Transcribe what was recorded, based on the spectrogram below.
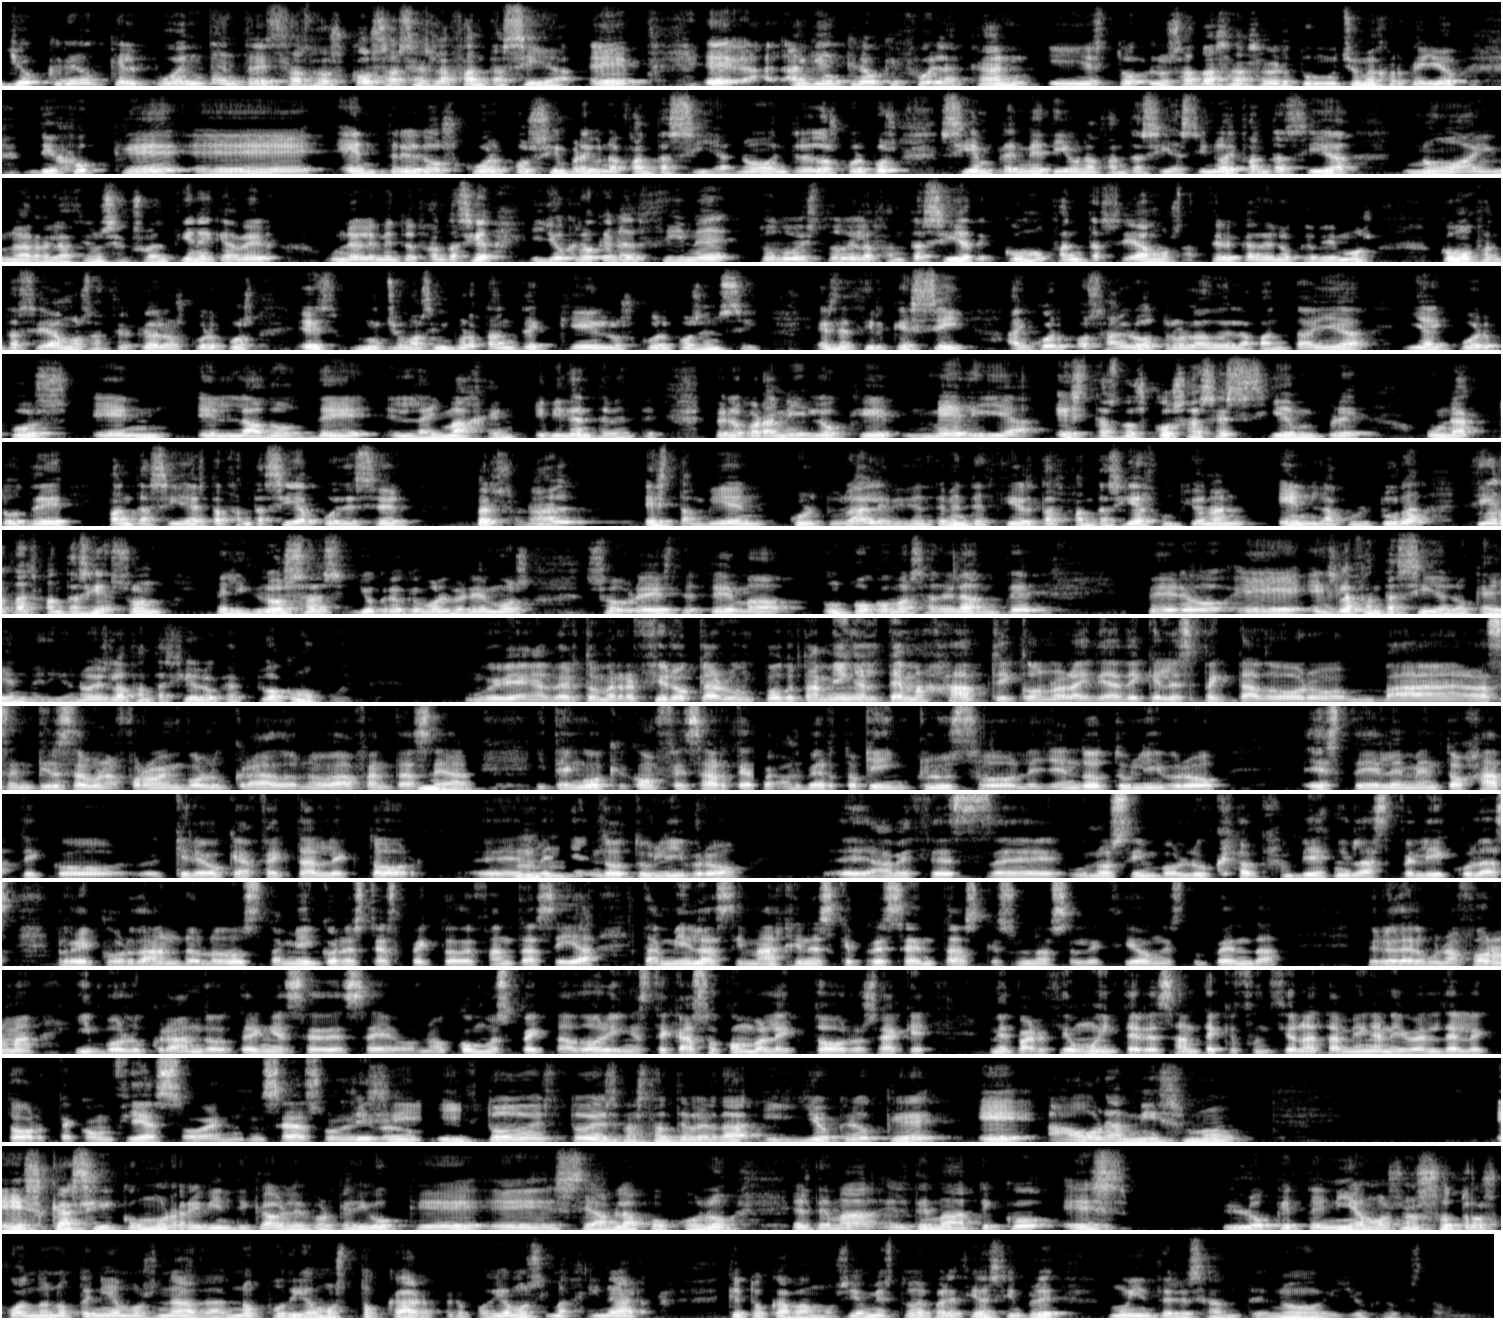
yo creo que el puente entre esas dos cosas es la fantasía. Eh, eh, alguien creo que fue Lacan, y esto lo vas a saber tú mucho mejor que yo, dijo que eh, entre dos cuerpos siempre hay una fantasía, ¿no? Entre dos cuerpos siempre media una fantasía. Si no hay fantasía, no hay una relación sexual. Tiene que haber un elemento de fantasía. Y yo creo que en el cine todo esto de la fantasía, de cómo fantaseamos acerca de lo que vemos, cómo fantaseamos acerca de los cuerpos, es mucho más importante que los cuerpos en sí. Es decir, que sí, hay cuerpos al otro lado de la pantalla y hay cuerpos en el lado de la imagen, evidentemente. Pero para mí lo que media estas dos cosas es siempre un acto de fantasía. Esta fantasía puede ser personal, es también cultural, evidentemente ciertas fantasías funcionan en la cultura, ciertas fantasías son peligrosas, yo creo que volveremos sobre este tema un poco más adelante, pero eh, es la fantasía lo que hay en medio, ¿no? Es la fantasía lo que actúa como puente. Muy bien, Alberto. Me refiero, claro, un poco también al tema háptico, ¿no? La idea de que el espectador va a sentirse de alguna forma involucrado, ¿no? Va a fantasear. Y tengo que confesarte, Alberto, que incluso leyendo tu libro, este elemento háptico creo que afecta al lector. Eh, leyendo tu libro, eh, a veces eh, uno se involucra también en las películas, recordándolos, también con este aspecto de fantasía, también las imágenes que presentas, que es una selección estupenda, pero de alguna forma involucrándote en ese deseo, ¿no? Como espectador y en este caso como lector. O sea que me pareció muy interesante que funciona también a nivel de lector, te confieso, ¿eh? O sea, es un libro... Sí, y todo esto es bastante verdad y yo creo que eh, ahora mismo es casi como reivindicable, porque digo que eh, se habla poco, ¿no? El tema, el tema áptico es lo que teníamos nosotros cuando no teníamos nada. No podíamos tocar, pero podíamos imaginar que tocábamos. Y a mí esto me parecía siempre muy interesante, ¿no? Y yo creo que está muy bien.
